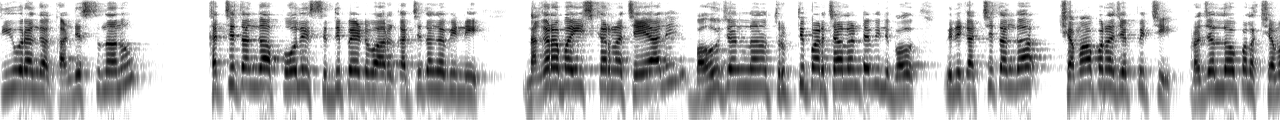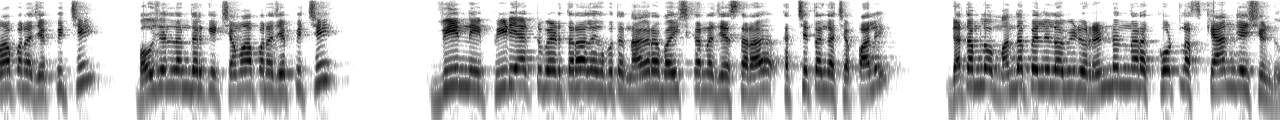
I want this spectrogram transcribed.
తీవ్రంగా ఖండిస్తున్నాను. ఖచ్చితంగా పోలీస్ సిద్దిపేట వారు ఖచ్చితంగా వీన్ని నగర బహిష్కరణ చేయాలి. బహుజనులను తృప్తిపరచాలంటే వీని బహు వీని ఖచ్చితంగా క్షమాపణ చెప్పించి ప్రజల లోపల క్షమాపణ చెప్పించి బహుజనులందరికీ క్షమాపణ చెప్పించి వీన్ని పీడీ యాక్ట్ పెడతారా లేకపోతే నగర బహిష్కరణ చేస్తారా ఖచ్చితంగా చెప్పాలి. గతంలో మందపల్లిలో వీడు రెండున్నర కోట్ల స్కామ్ చేసిండు.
